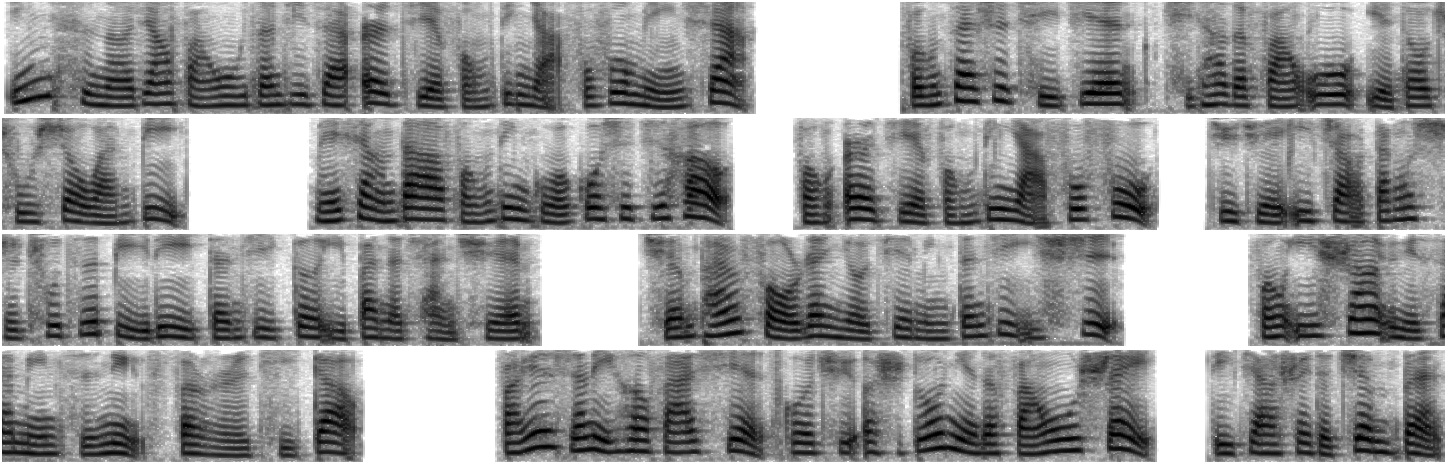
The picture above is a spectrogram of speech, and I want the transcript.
因此呢，将房屋登记在二姐冯定雅夫妇名下。冯在世期间，其他的房屋也都出售完毕。没想到冯定国过世之后，冯二姐冯定雅夫妇拒绝依照当时出资比例登记各一半的产权，全盘否认有借名登记一事。冯遗孀与三名子女愤而提告。法院审理后发现，过去二十多年的房屋税、地价税的正本，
